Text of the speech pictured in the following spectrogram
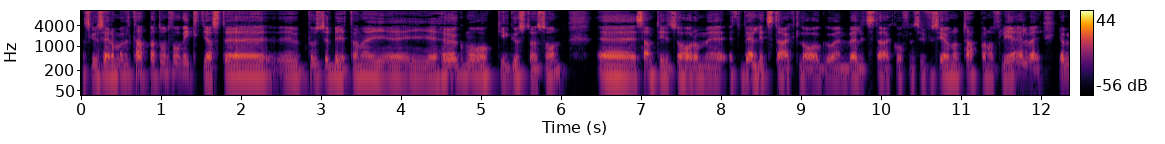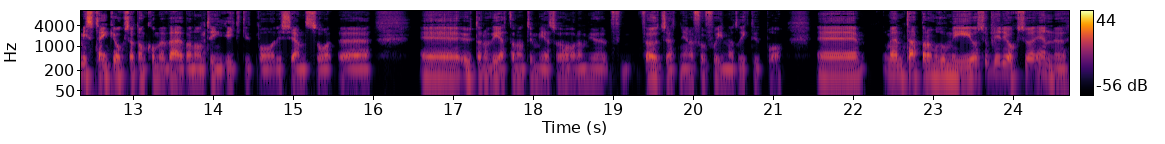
jag skulle säga de har väl tappat de två viktigaste eh, pusselbitarna i, i Högmo och Gustafsson. Eh, samtidigt så har de eh, ett väldigt starkt lag och en väldigt stark offensiv. Vi får se om de tappar något fler. Eller, jag misstänker också att de kommer värva någonting riktigt bra, det känns så. Eh, Eh, utan att veta någonting mer så har de ju förutsättningarna för att få in något riktigt bra. Eh, men tappar de Romeo så blir det också ännu,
